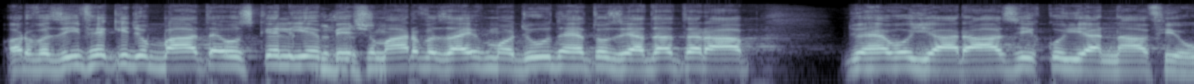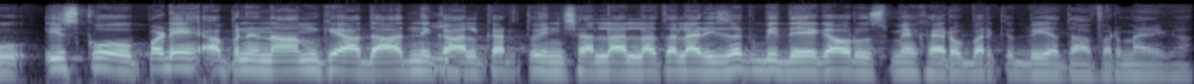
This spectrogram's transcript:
اور وظیفے کی جو بات ہے اس کے لیے بے شمار وظائف موجود ہیں۔ تو زیادہ تر آپ جو ہے وہ یا راضی کو یا نافع ہو اس کو پڑھیں اپنے نام کے اعداد نکال کر تو انشاءاللہ اللہ تعالیٰ رزق بھی دے گا اور اس میں خیر و برکت بھی عطا فرمائے گا۔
